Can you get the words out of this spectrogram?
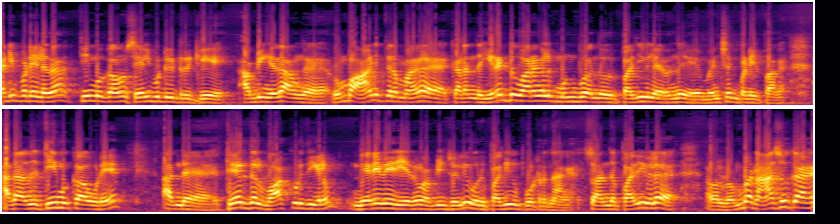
அடிப்படையில் தான் திமுகவும் செயல்பட்டுக்கிட்டு இருக்கு அப்படிங்கிறத அவங்க ரொம்ப ஆணித்தரமாக கடந்த இரண்டு வாரங்களுக்கு முன்பு அந்த ஒரு பதிவில் வந்து மென்ஷன் பண்ணியிருப்பாங்க. அதாவது திமுகவுடைய அந்த தேர்தல் வாக்குறுதிகளும் நிறைவேறியதும் அப்படின்னு சொல்லி ஒரு பதிவு போட்டிருந்தாங்க. ஸோ அந்த பதிவில் அவள் ரொம்ப நாசுக்காக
